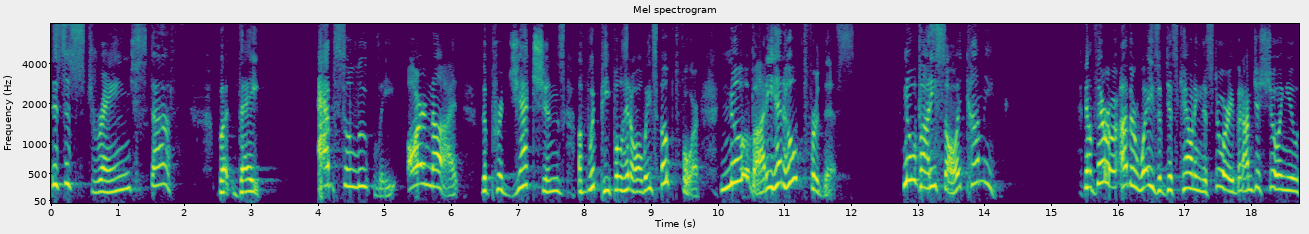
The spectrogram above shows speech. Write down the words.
This is strange stuff, but they absolutely are not the projections of what people had always hoped for. Nobody had hoped for this. Nobody saw it coming. Now, there are other ways of discounting the story, but I'm just showing you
